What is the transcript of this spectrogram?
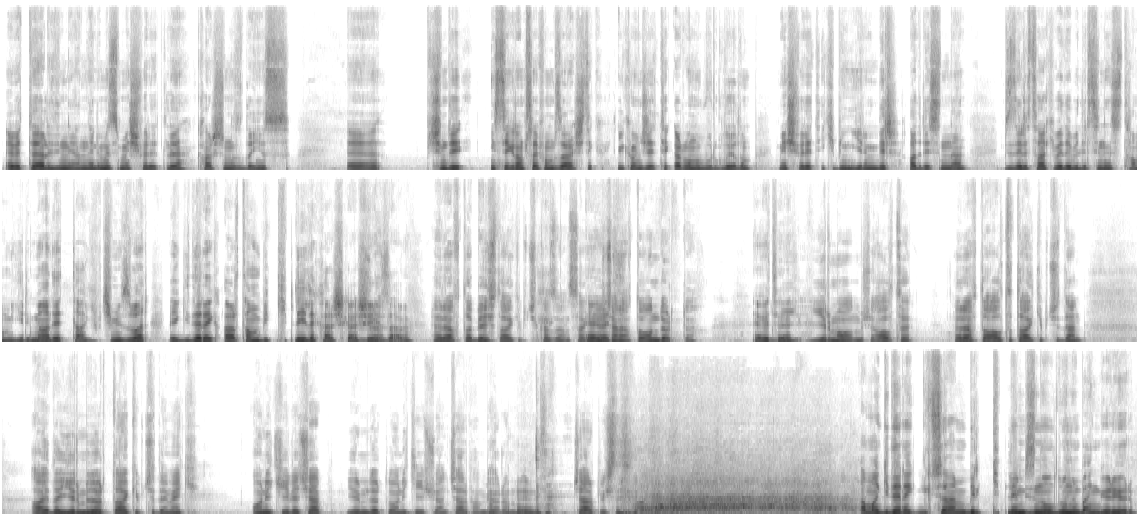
Evet değerli dinleyenlerimiz Meşveret'le karşınızdayız. Ee, şimdi Instagram sayfamızı açtık. İlk önce tekrar onu vurgulayalım. Meşveret 2021 adresinden bizleri takip edebilirsiniz. Tam 20 adet takipçimiz var ve giderek artan bir kitleyle karşı karşıyayız Güzel. abi. Her hafta 5 takipçi kazansak. Evet. Geçen hafta 14'tü. Evet evet. Y- 20 olmuş 6. Her hafta 6 takipçiden ayda 24 takipçi demek. 12 ile çarp. 24 ile 12'yi şu an çarpamıyorum. evet. çarp işte. Ama giderek yükselen bir kitlemizin olduğunu ben görüyorum.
